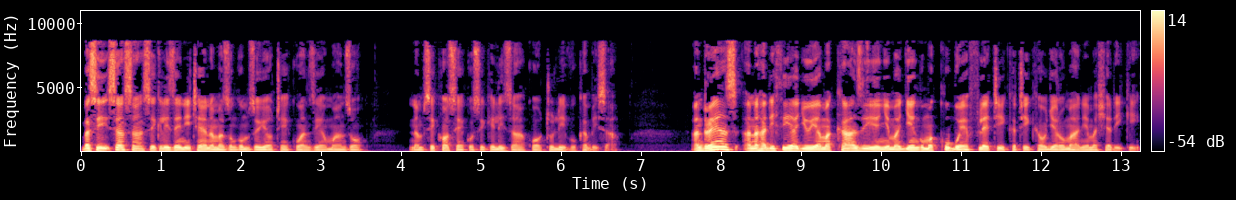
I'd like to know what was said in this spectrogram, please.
basi sasa sikilizeni tena mazungumzo yote kuanzia mwanzo na msikose kusikiliza kwa utulivu kabisa andreas anahadithia juu ya makazi yenye majengo makubwa ya fleti katika ujerumani ya mashariki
